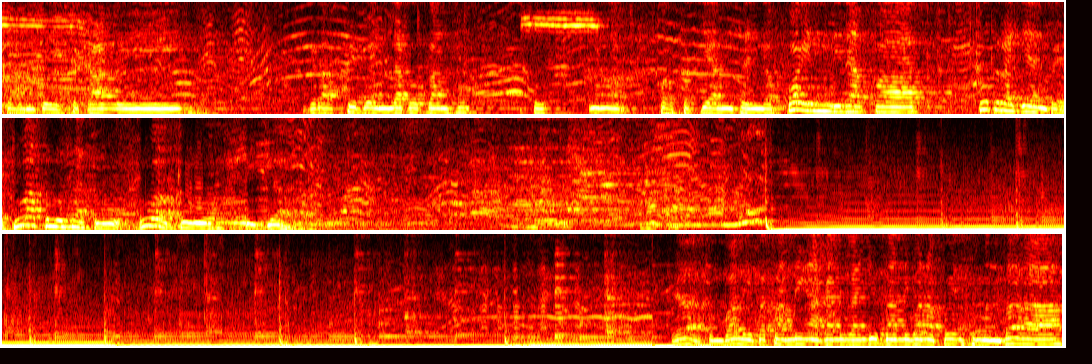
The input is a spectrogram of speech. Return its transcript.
cantik sekali. Gratif yang dilakukan nomor persekian sehingga poin didapat Putra JNP 21 23. Kembali pertandingan akan dilanjutkan di mana poin sementara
